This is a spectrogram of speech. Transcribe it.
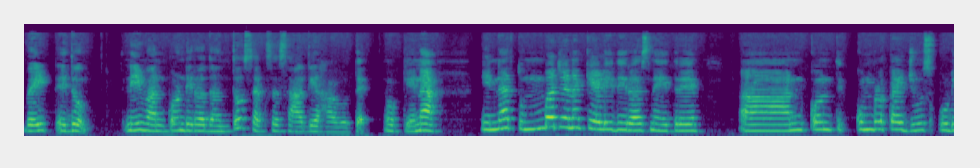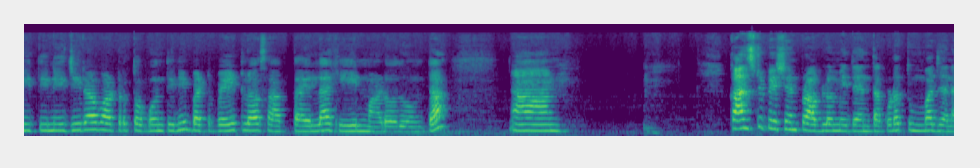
ವೆಯ್ಟ್ ಇದು ನೀವು ಅಂದ್ಕೊಂಡಿರೋದಂತೂ ಸಕ್ಸಸ್ ಆಗೇ ಆಗುತ್ತೆ. ಓಕೆನಾ ಇನ್ನು ತುಂಬ ಜನ ಕೇಳಿದ್ದೀರಾ ಸ್ನೇಹಿತರೆ? ಅನ್ಕೊಂತ, ಕುಂಬಳಕಾಯಿ ಜ್ಯೂಸ್ ಕುಡಿತೀನಿ, ಜೀರಾ ವಾಟರ್ ತೊಗೊತೀನಿ ಬಟ್ ವೆಯ್ಟ್ ಲಾಸ್ ಆಗ್ತಾ ಇಲ್ಲ, ಏನು ಮಾಡೋದು ಅಂತ. ಕಾನ್ಸ್ಟಿಪೇಷನ್ ಪ್ರಾಬ್ಲಮ್ ಇದೆ ಅಂತ ಕೂಡ ತುಂಬ ಜನ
